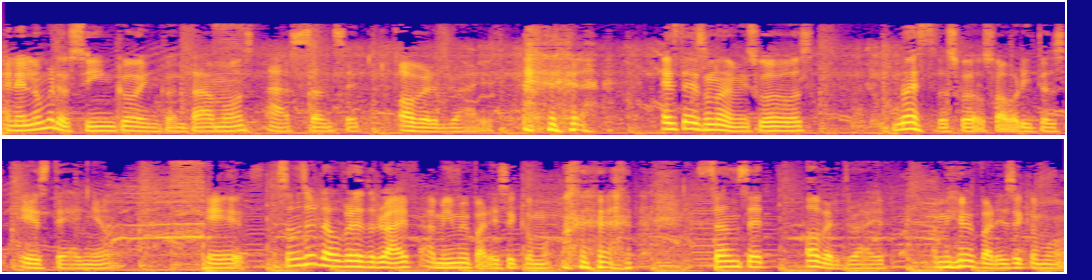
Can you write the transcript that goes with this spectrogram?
En el número 5 encontramos a Sunset Overdrive. este es uno de mis juegos, nuestros juegos favoritos este año. Eh, Sunset Overdrive a mí me parece como... Sunset Overdrive a mí me parece como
